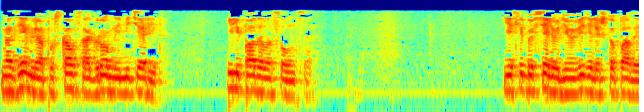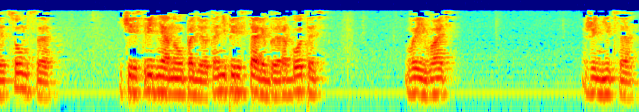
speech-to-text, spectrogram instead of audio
на Землю опускался огромный метеорит или падало солнце. Если бы все люди увидели, что падает солнце, и через три дня оно упадет, они перестали бы работать, воевать, жениться,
